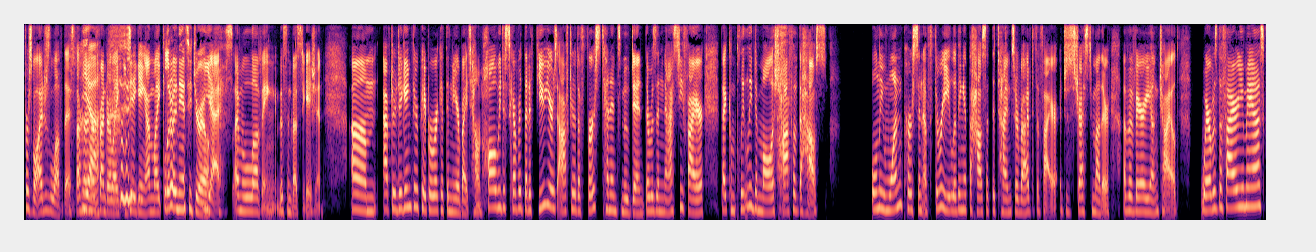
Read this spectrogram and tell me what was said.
First of all, I just love this. That her and her friend are like digging. I'm like, Literally Nancy Drew. Yes, I'm loving this investigation. Um, after digging through paperwork at the nearby town hall, we discovered that a few years after the first tenants moved in, there was a nasty fire that completely demolished half of the house. Only one person of three living at the house at the time survived the fire, a distressed mother of a very young child. Where was the fire, you may ask?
